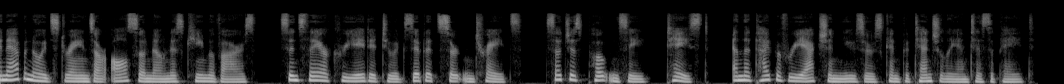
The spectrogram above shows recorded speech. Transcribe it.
Cannabinoid strains are also known as chemovars, since they are created to exhibit certain traits, such as potency, taste, and the type of reaction users can potentially anticipate.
